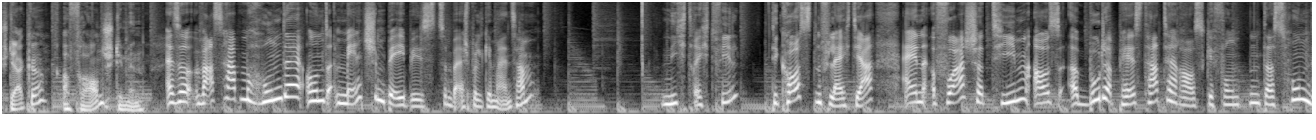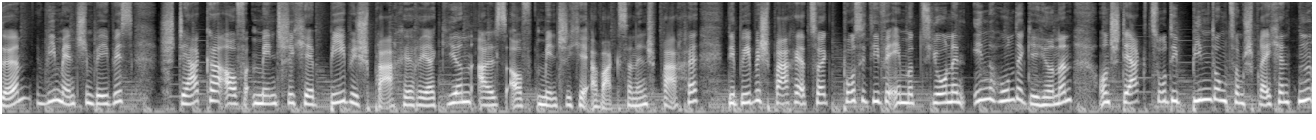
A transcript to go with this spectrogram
stärker auf Frauenstimmen. Also was haben Hunde und Menschenbabys zum Beispiel gemeinsam? Nicht recht viel. Die Kosten vielleicht, ja. Ein Forscherteam aus Budapest hat herausgefunden, dass Hunde wie Menschenbabys stärker auf menschliche Babysprache reagieren als auf menschliche Erwachsenensprache. Die Babysprache erzeugt positive Emotionen in Hundegehirnen und stärkt so die Bindung zum Sprechenden.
